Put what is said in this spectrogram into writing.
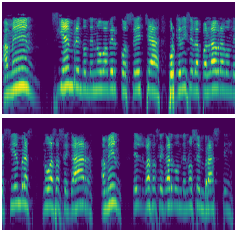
Amén. Siembren donde no va a haber cosecha, porque dice la palabra, donde siembras no vas a cegar. Amén. Él vas a cegar donde no sembraste.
